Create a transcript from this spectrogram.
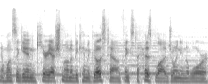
And once again, Kiryat Shmona became a ghost town thanks to Hezbollah joining the war.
